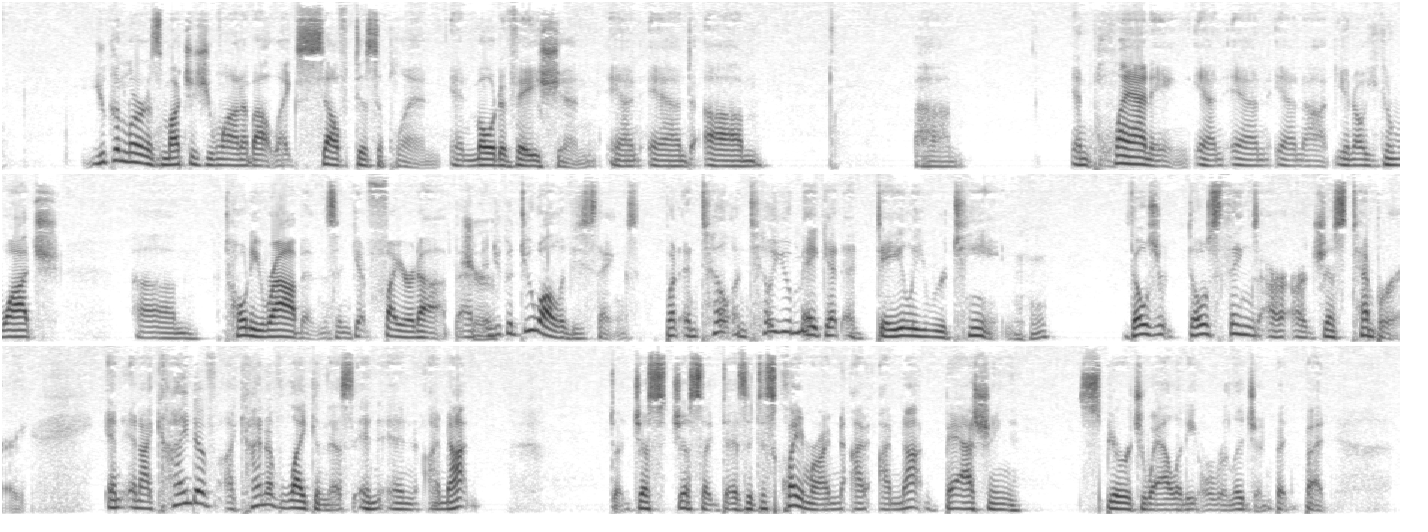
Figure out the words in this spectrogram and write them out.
You can learn as much as you want about like self discipline and motivation and and um, um, and planning and and and uh, you know you can watch um, Tony Robbins and get fired up and, Sure. and you could do all of these things. But until until you make it a daily routine, those are those things are are just temporary. And and I kind of I kind of liken this and and I'm not just just like, as a disclaimer, I'm I, I'm not bashing spirituality or religion, but but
